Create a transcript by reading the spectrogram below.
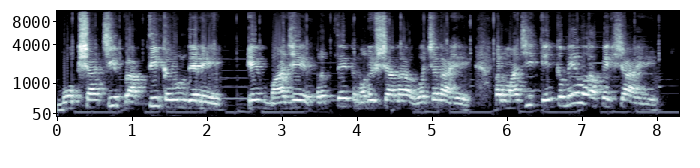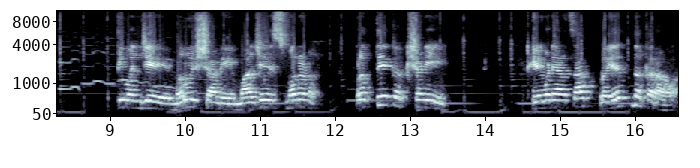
मोक्षाची प्राप्ती करून देणे हे माझे प्रत्येक मनुष्याला वचन आहे पण माझी एकमेव अपेक्षा आहे. ती म्हणजे मनुष्याने माझे स्मरण प्रत्येक क्षणी ठेवण्याचा प्रयत्न करावा.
